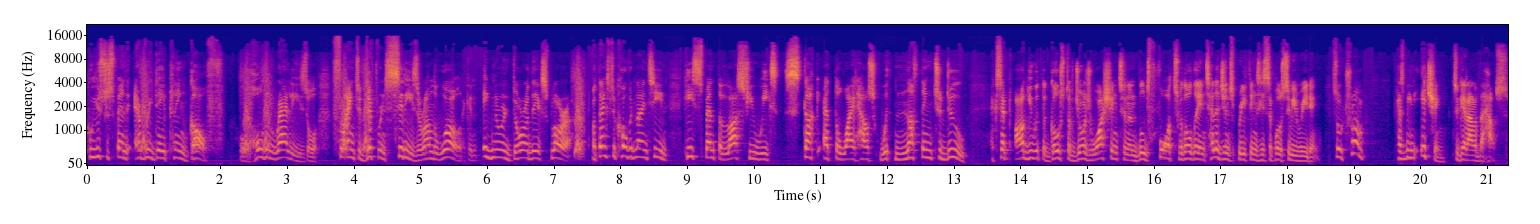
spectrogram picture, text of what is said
who used to spend every day playing golf or holding rallies or flying to different cities around the world like an ignorant Dora the Explorer. But thanks to COVID 19, he spent the last few weeks stuck at the White House with nothing to do except argue with the ghost of George Washington and build forts with all the intelligence briefings he's supposed to be reading. So Trump has been itching to get out of the House.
